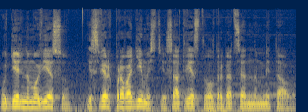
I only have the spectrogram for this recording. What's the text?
удельному весу и сверхпроводимости соответствовал драгоценным металлам.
